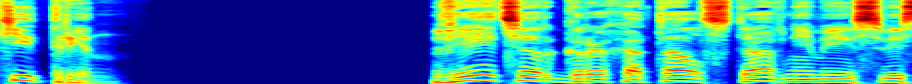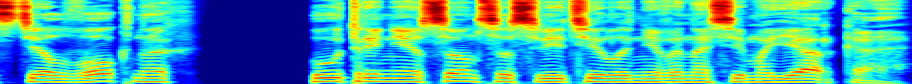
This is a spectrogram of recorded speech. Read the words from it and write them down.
Китрин. Ветер грохотал ставнями и свистел в окнах. Утреннее солнце светило невыносимо ярко.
